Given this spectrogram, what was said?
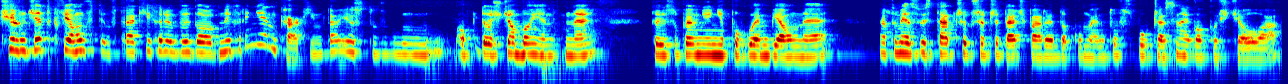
ci ludzie tkwią w, w, takich wygodnych rynienkach. Im to jest mm, dość obojętne, to jest zupełnie niepogłębione. Natomiast wystarczy przeczytać parę dokumentów współczesnego kościoła,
